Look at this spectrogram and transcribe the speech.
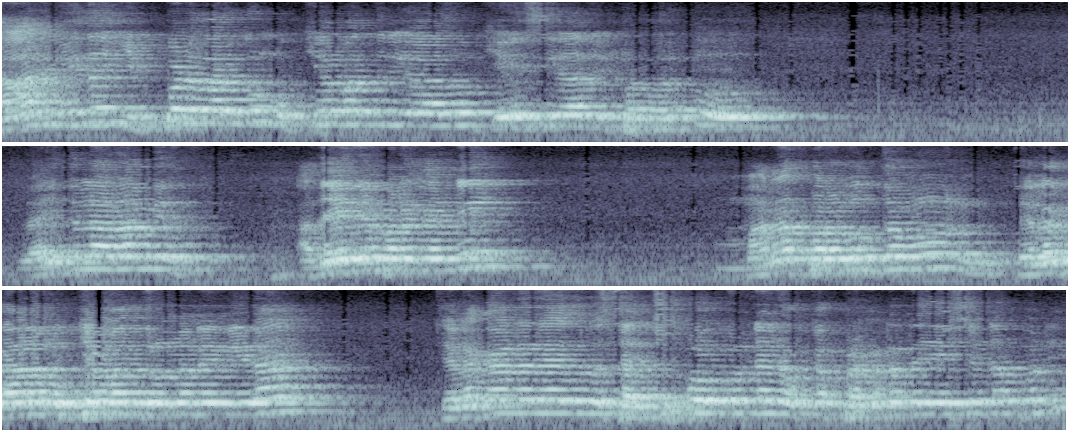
దాని మీద ఇప్పటి వరకు ముఖ్యమంత్రి గారు కేసీఆర్ ఇప్పటి వరకు రైతులారా మీరు అధైర్యపడకండి. మన ప్రభుత్వము తెలంగాణ ముఖ్యమంత్రి ఉన్ననే నీడ తెలంగాణ రైతులు చచ్చిపోకుండా ఒక ప్రకటన చేసేటప్పని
